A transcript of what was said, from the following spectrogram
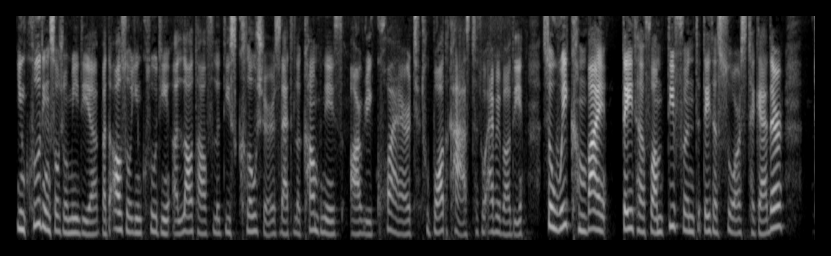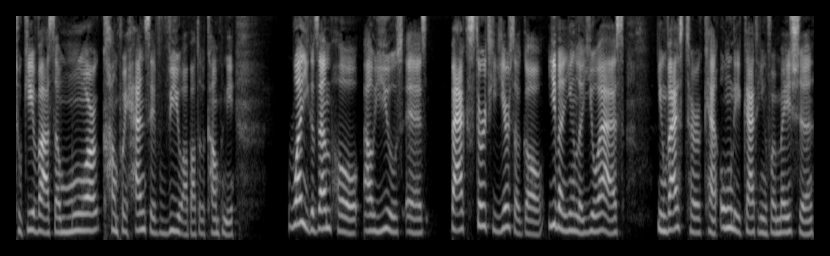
including social media, but also including a lot of the disclosures that the companies are required to broadcast to everybody. So we combine data from different data sources together to give us a more comprehensive view about the company. one example I'll use is back 30 years ago, even in the US, investor can only get information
